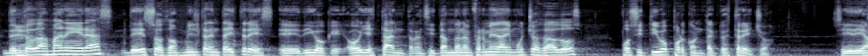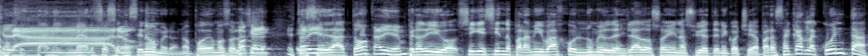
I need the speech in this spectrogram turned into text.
De Sí. todas maneras, de esos 2033, eh, digo que hoy están transitando la enfermedad, hay muchos dados positivos por contacto estrecho. Sí, digamos que están inmersos en ese número. No podemos olvidar ese bien, dato. está bien. Pero digo, sigue siendo para mí bajo el número de aislados hoy en la ciudad de Necochea. Para sacar la cuenta,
